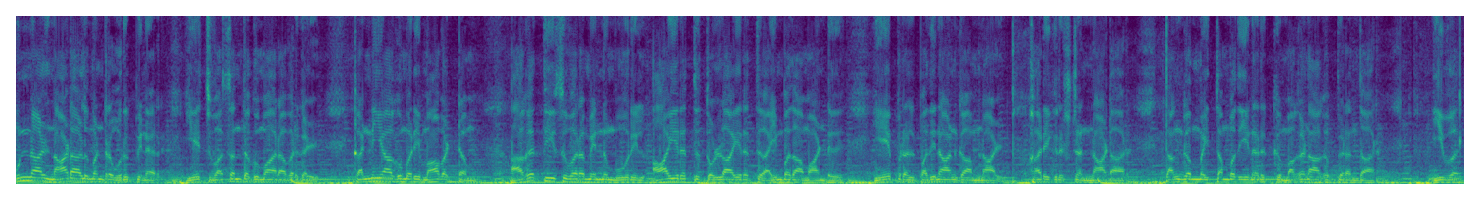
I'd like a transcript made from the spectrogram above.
முன்னாள் நாடாளுமன்ற உறுப்பினர் எச். வசந்தகுமார் அவர்கள் கன்னியாகுமரி மாவட்டம் அகத்தீசுவரம் என்னும் ஊரில் ஆயிரத்து தொள்ளாயிரத்து ஐம்பதாம் ஆண்டு ஏப்ரல் பதினான்காம் நாள் ஹரிகிருஷ்ணன் நாடார் தங்கம்மை தம்பதியினருக்கு மகனாக பிறந்தார். இவர்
